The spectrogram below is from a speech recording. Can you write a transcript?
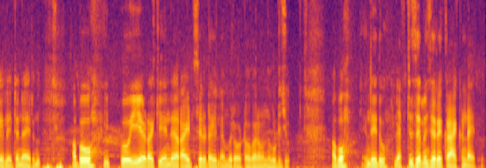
ടൈലൈറ്റ് തന്നെ ആയിരുന്നു. അപ്പോൾ ഇപ്പോൾ ഈ ഇടയ്ക്ക് എന്റെ റൈറ്റ് സൈഡ് ടൈൽ ഒരു ഓട്ടോക്കാരൻ വന്ന് പിടിച്ചു അപ്പോൾ എന്ത് ചെയ്തു? ലെഫ്റ്റ് സൈഡിലും ചെറിയ ക്രാക്ക് ഉണ്ടായിരുന്നു.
